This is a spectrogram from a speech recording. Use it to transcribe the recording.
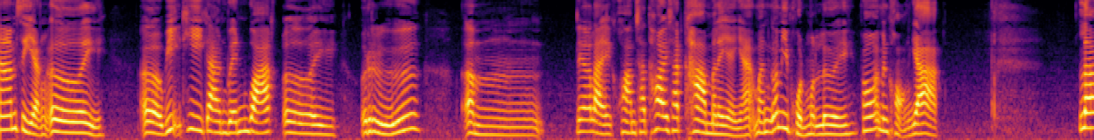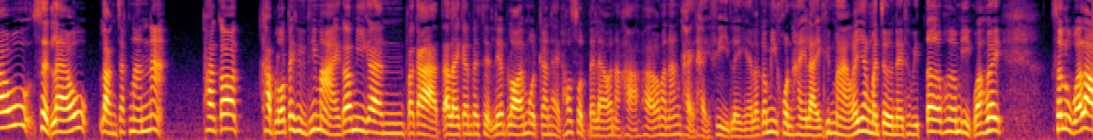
น้ำเสียงเอ่ยเอ่อ วิธีการเว้นวรรคเอ่ยหรือเอ่อเรียกอะไรความชัดถ้อยชัดคำอะไรอย่างเงี้ย มันก็มีผลหมดเลย เพราะว่าเป็นของยาก แล้วเสร็จแล้วหลังจากนั้นน่ะพาก็ขับรถไปถึงที่หมายก็มีการประกาศอะไรกันไปเสร็จเรียบร้อยหมดการถ่ายทอดสดไปแล้วนะคะพาก็มานั่งถ่ายถ่าย feed อะไรเงี้ยแล้วก็มีคนไฮไลท์ขึ้นมาแล้วยังมาเจอในทวิตเตอร์เพิ่มอีกว่าเฮ้ยสรุปว่าเรา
